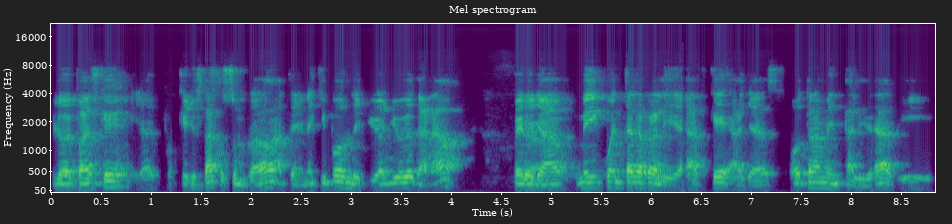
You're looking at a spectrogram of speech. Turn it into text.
lo que pasa es que porque yo estaba acostumbrado a tener equipos donde yo, yo ganaba, pero ya me di cuenta de la realidad que allá es otra mentalidad y,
